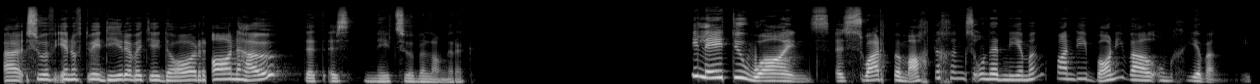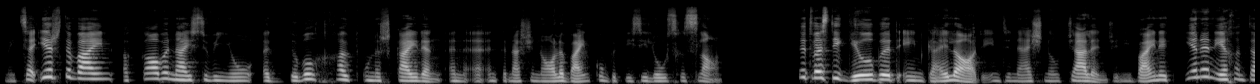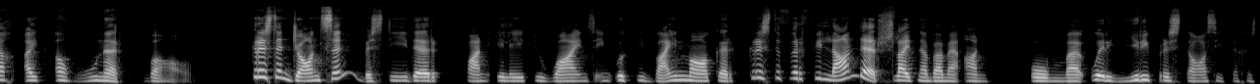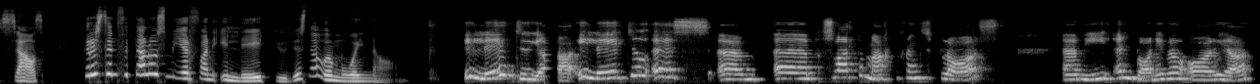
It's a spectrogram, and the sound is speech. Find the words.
uh so een of twee diere wat jy daar aanhou, dit is net so belangrik. Iletu Wines, 'n swart bemagtigingsonderneming van die Bonnievale omgewing, het met sy eerste wyn, 'n Cabernet Sauvignon, 'n dubbelgoud onderskeiding in 'n internasionale wynkompetisie losgeslaan. Dit was die Gilbert en Gaylord International Challenge en die wyn het 91 uit 100 behaal. Kristen Johnson, bestuurder van Iletu Wines en ook die wynmaker Christopher Philander sluit nou by my aan om uh, oor hierdie prestasie te gesels. Kristen, vertel ons meer van Ileto. Dis nou 'n mooi naam. Ileto, ja, Ileto is 'n um, 'n swart bemagtigingsplaas um, hier in Bonnievale area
